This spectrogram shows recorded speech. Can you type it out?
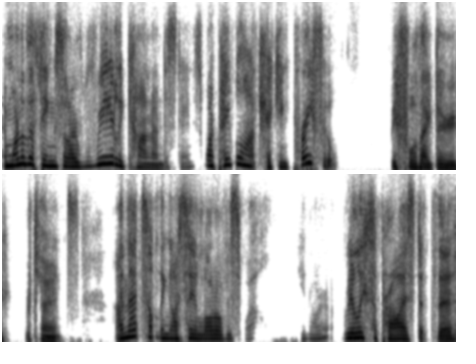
And one of the things that I really can't understand is why people aren't checking pre fill before they do returns. Um and that's something I see a lot of as well. You know, really surprised at the,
